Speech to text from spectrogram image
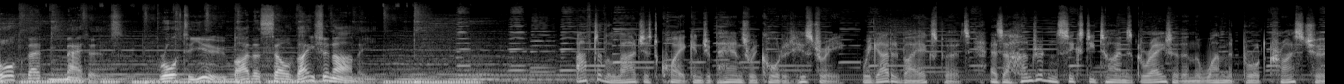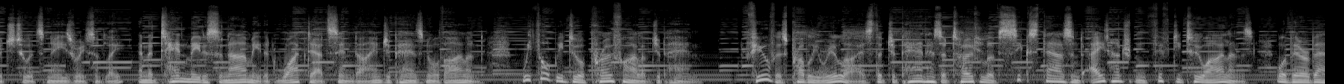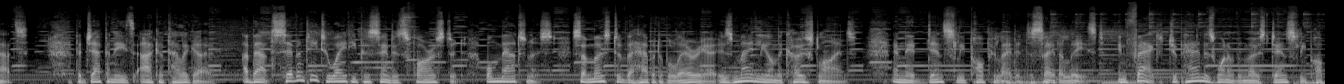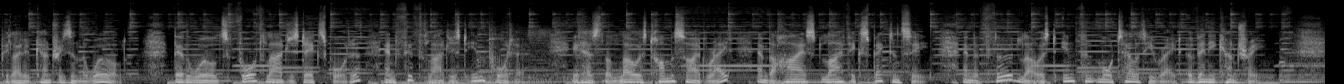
talk that matters. Brought to you by the Salvation Army. After the largest quake in Japan's recorded history, regarded by experts as 160 times greater than the one that brought Christchurch to its knees recently, and the 10 metre tsunami that wiped out Sendai in Japan's North Island, we thought we'd do a profile of Japan. Few of us probably realise that Japan has a total of 6,852 islands, or thereabouts. The Japanese archipelago. About 70 to 80% is forested or mountainous, so most of the habitable area is mainly on the coastlines, and they're densely populated to say the least. In fact, Japan is one of the most densely populated countries in the world. They're the world's fourth largest exporter and fifth largest importer. It has the lowest homicide rate and the highest life expectancy, and the third lowest infant mortality rate of any country.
